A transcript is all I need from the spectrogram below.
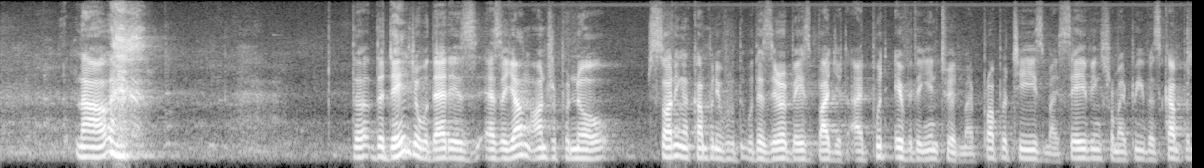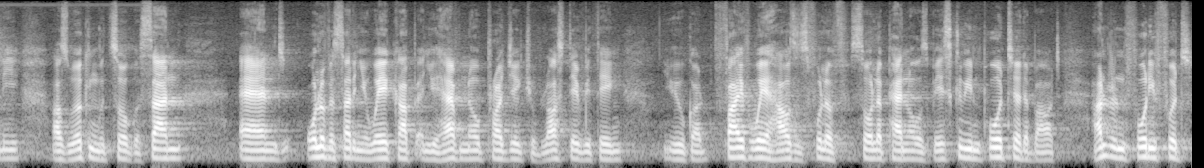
now, the, the danger with that is, as a young entrepreneur, starting a company with, a zero-based budget, I'd put everything into it, my properties, my savings from my previous company. I was working with Sogo Sun, and all of a sudden you wake up and you have no project, you've lost everything. You've got five warehouses full of solar panels. Basically, imported about 140 foot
